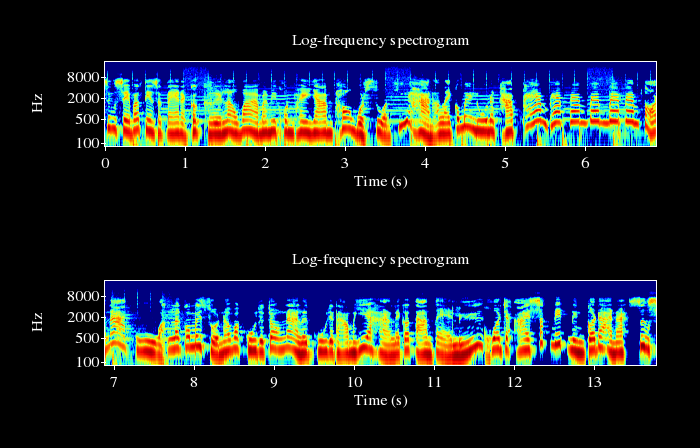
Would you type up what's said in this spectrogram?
ซึ่งเซบาสเตียนสแตนก็เคยเล่าว่ามันมีคนพยายามท่องบทสวดที่ห่านอะไรก็ไม่รู้นะครับแพมแพมแพมแพมแพมแพมต่อหน้ากูอะแล้วก็ไม่สนนะว่ากูจะจ้องหน้าหรือกูจะทำเฮี้ยห่านอะไรก็ตามแต่ หรือควรจะอายสักนิดหนึ่งก็ได้นะ ซึ่งเซ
